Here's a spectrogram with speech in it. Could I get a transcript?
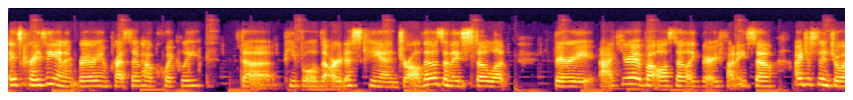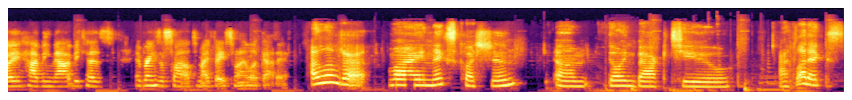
it's crazy and very impressive how quickly the people, the artists can draw those and they still look very accurate, but also like very funny. So I just enjoy having that because it brings a smile to my face when I look at it. I love that. My next question, um, going back to athletics,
